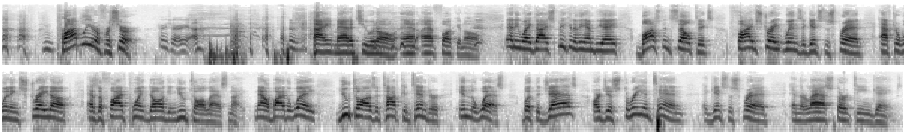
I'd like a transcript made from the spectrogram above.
Probably or for sure. For sure, yeah. I ain't mad at you at all. At, at fucking all. Anyway, guys, speaking of the NBA, Boston Celtics, five straight wins against the spread after winning straight up as a five point dog in Utah last night. Now, by the way, Utah is a top contender in the West, but the Jazz are just 3 and 10 against the spread in their last 13 games.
